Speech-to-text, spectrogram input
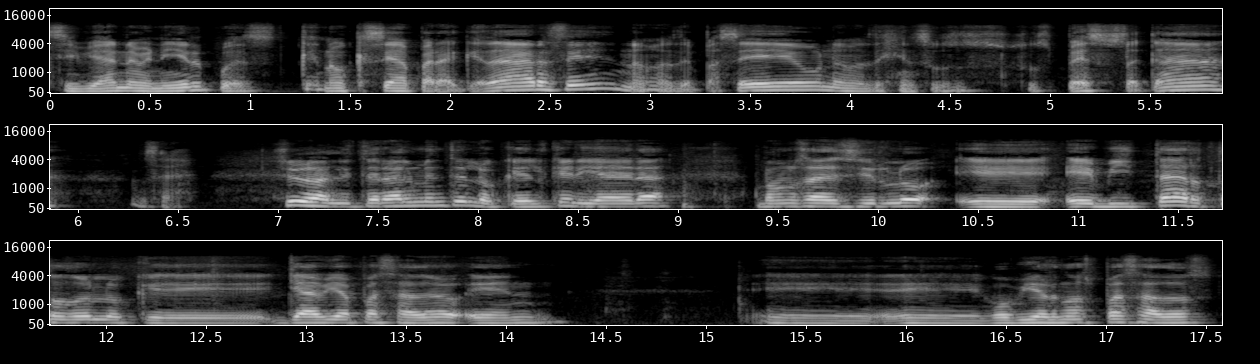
si vienen a venir, pues que no que sea para quedarse, nada más de paseo, nada más dejen sus, sus pesos acá, o sea. Sí, o sea, literalmente lo que él quería era, vamos a decirlo, eh, evitar todo lo que ya había pasado en eh, eh, gobiernos pasados,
